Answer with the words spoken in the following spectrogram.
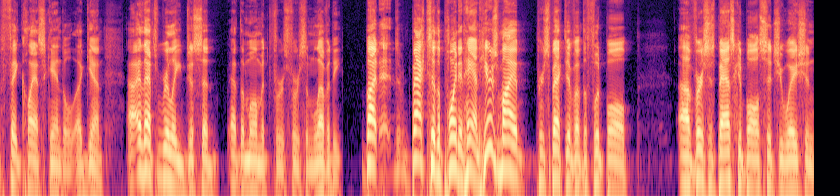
fake class scandal again, uh, and that's really just said at the moment for for some levity. But uh, back to the point at hand. Here's my perspective of the football uh, versus basketball situation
